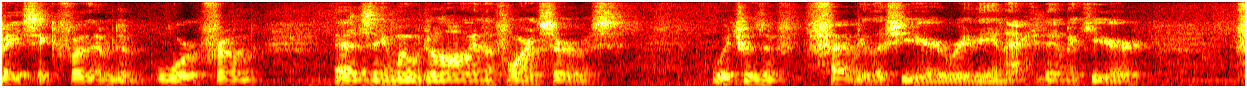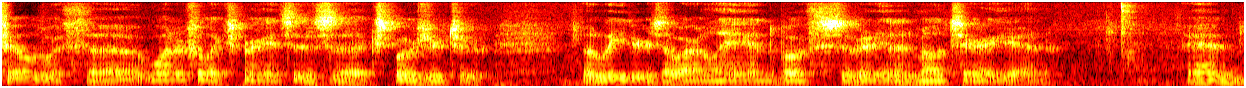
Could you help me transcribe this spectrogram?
basic for them to work from as they moved along in the Foreign Service, which was a fabulous year, really, an academic year filled with uh, wonderful experiences, uh, exposure to the leaders of our land, both civilian and military, uh, and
